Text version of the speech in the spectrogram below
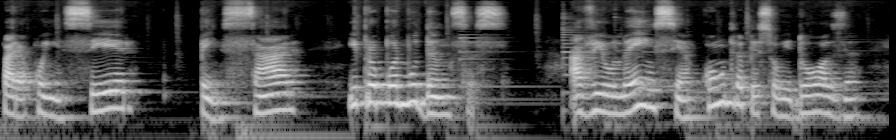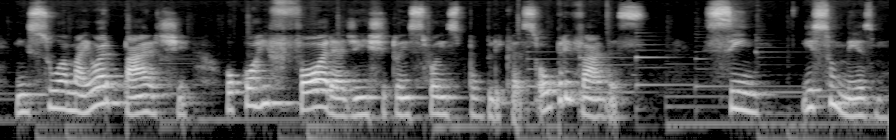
para conhecer, pensar e propor mudanças. A violência contra a pessoa idosa, em sua maior parte, ocorre fora de instituições públicas ou privadas. Sim, isso mesmo,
